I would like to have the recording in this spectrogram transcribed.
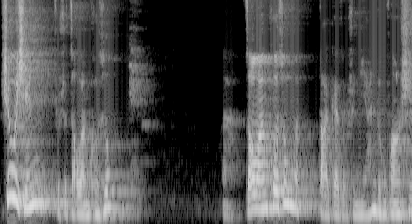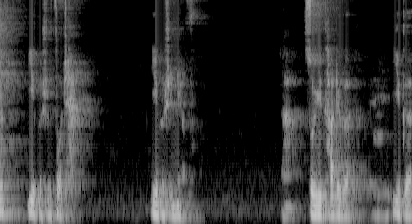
修行就是早晚课诵啊，早晚课诵呢，大概都是两种方式，一个是坐禅，一个是念佛啊。所以，他这个一个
